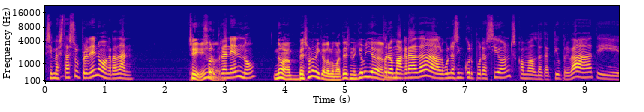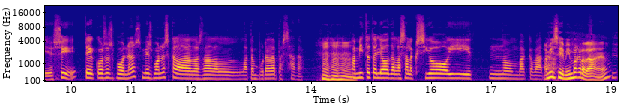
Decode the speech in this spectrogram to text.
Si m'està sorprenent o agradant? Sí. Sorprenent no. No, ve ser una mica de lo mateix. No? Jo havia... Però m'agrada algunes incorporacions, com el detectiu privat, i sí, té coses bones, més bones que les de la temporada passada. Mm. A mi tot allò de la selecció i no em va acabar de... A mi sí, a mi em va agradar, eh?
